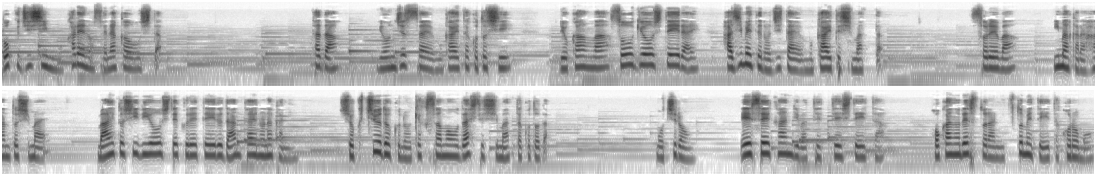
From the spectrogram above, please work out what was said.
僕自身も彼の背中を押した。ただ、40歳を迎えた今年、旅館は創業して以来初めての事態を迎えてしまった。それは今から半年前、毎年利用してくれている団体の中に食中毒のお客様を出してしまったことだ。もちろん、衛生管理は徹底していた。他のレストランに勤めていた頃も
